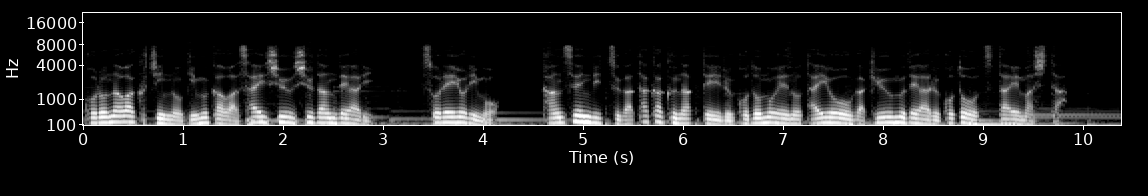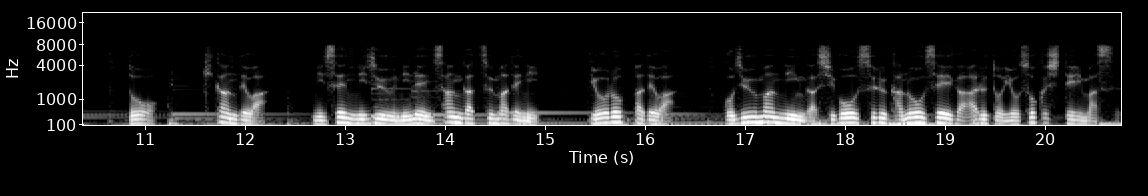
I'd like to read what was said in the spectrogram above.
コロナワクチンの義務化は最終手段であり、それよりも、感染率が高くなっている子供への対応が急務であることを伝えました。同期間では、2022年3月までに、ヨーロッパでは、50万人が死亡する可能性があると予測しています。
